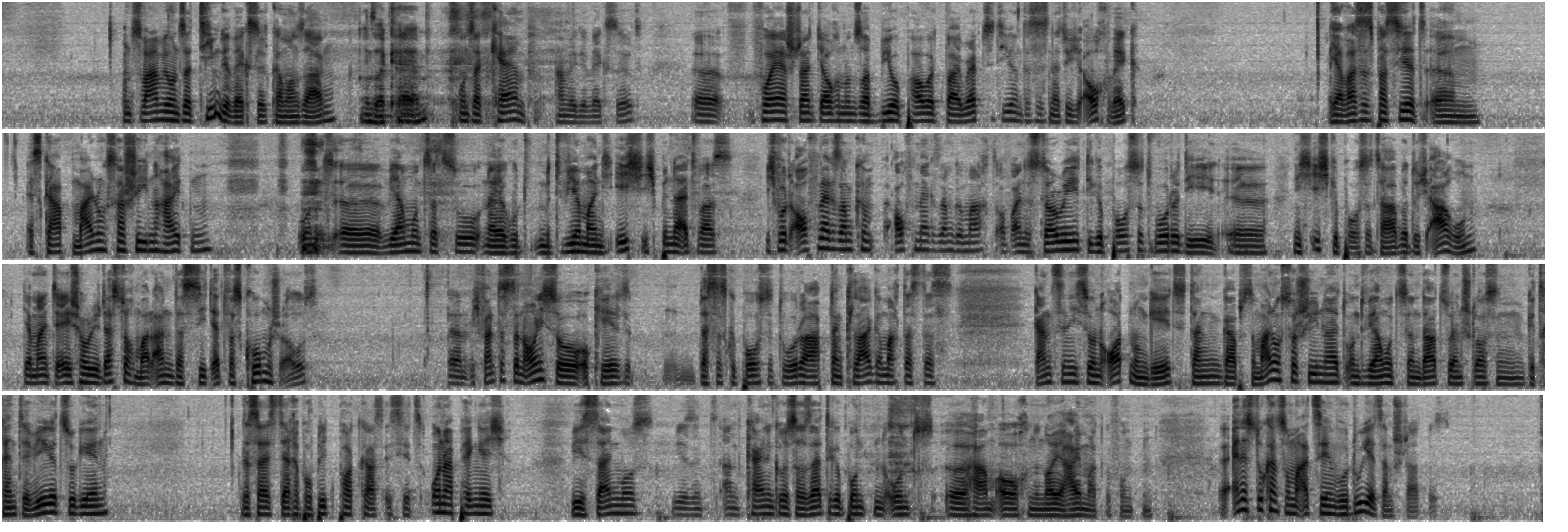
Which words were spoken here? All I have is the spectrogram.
Und zwar haben wir unser Team gewechselt, kann man sagen. Unser Camp. Äh, unser Camp haben wir gewechselt. Äh, vorher stand ja auch in unserer Bio Powered by Rhapsody und das ist natürlich auch weg. Ja, was ist passiert? Ähm, es gab Meinungsverschiedenheiten und äh, wir haben uns dazu, naja gut, mit wir meine ich ich, ich bin da etwas Ich wurde aufmerksam, aufmerksam gemacht auf eine Story, die gepostet wurde, die äh, nicht ich gepostet habe, durch Aaron. Der meinte, ey, schau dir das doch mal an, das sieht etwas komisch aus. Ähm, ich fand das dann auch nicht so okay, dass das gepostet wurde. Hab dann klar gemacht, dass das Ganze nicht so in Ordnung geht. Dann gab es eine Meinungsverschiedenheit und wir haben uns dann dazu entschlossen, getrennte Wege zu gehen. Das heißt, der Republik-Podcast ist jetzt unabhängig, wie es sein muss. Wir sind an keine größere Seite gebunden und äh, haben auch eine neue Heimat gefunden. Äh, Enes, du kannst doch mal erzählen, wo du jetzt am Start bist.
